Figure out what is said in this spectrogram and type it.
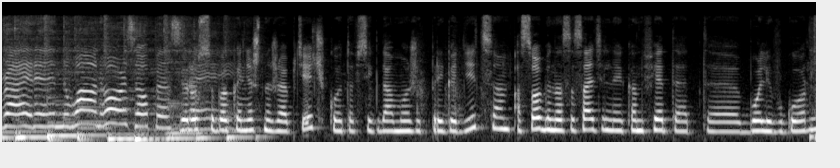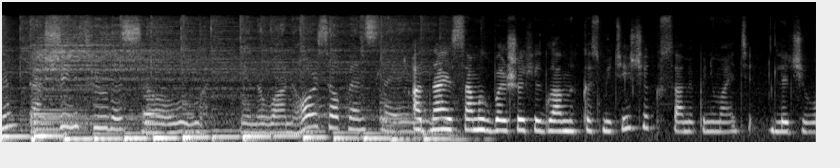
ride in one horse open sleigh. Беру с собой, конечно же, аптечку, это всегда может пригодиться. Особенно сосательные конфеты от э, боли в горле. Одна из самых больших и главных косметичек, сами понимаете, для чего.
